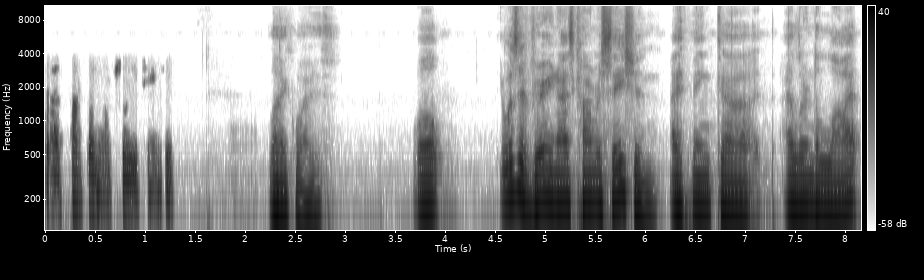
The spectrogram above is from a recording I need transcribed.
that something actually changes. Likewise. Well, it was a very nice conversation. I think uh, I learned a lot.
